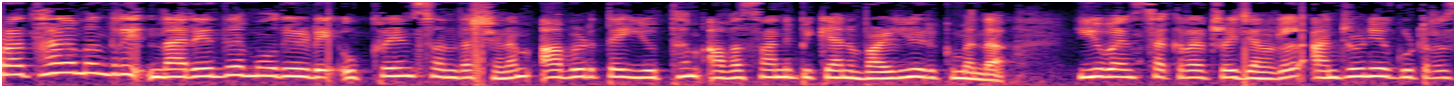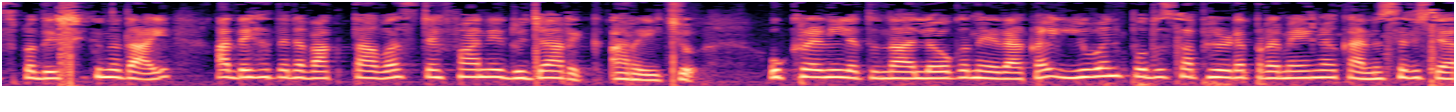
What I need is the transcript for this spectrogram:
പ്രധാനമന്ത്രി നരേന്ദ്രമോദിയുടെ ഉക്രൈൻ സന്ദർശനം അവിടുത്തെ യുദ്ധം അവസാനിപ്പിക്കാൻ വഴിയൊരുക്കുമെന്ന് U N secretary general Antonio Guterres പ്രതീക്ഷിക്കുന്നതായി അദ്ദേഹത്തിന്റെ വക്താവ് സ്റ്റെഫാനി ഡുജാറിക് അറിയിച്ചു. ഉക്രൈനിലെത്തുന്ന ലോക നേതാക്കൾ യു എൻ പൊതുസഭയുടെ പ്രമേയങ്ങൾക്കനുസരിച്ച്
